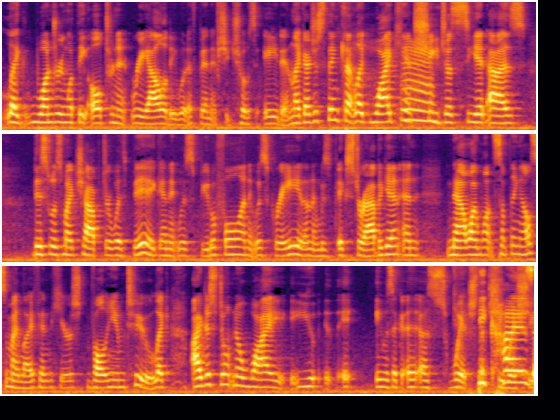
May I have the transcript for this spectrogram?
like wondering what the alternate reality would have been if she chose Aidan. Like I just think that like why can't she hmm. just see it as this was my chapter with Big and it was beautiful and it was great and it was extravagant and now I want something else in my life and here's volume 2. Like I just don't know why you it, it was like a, a switch that she because she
